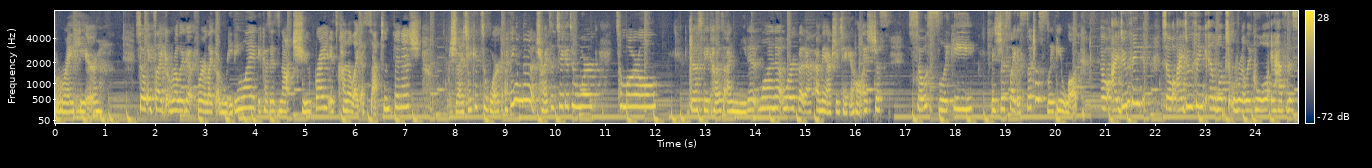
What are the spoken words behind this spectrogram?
right here. So it's like really good for like a reading light because it's not too bright. It's kind of like a satin finish. Should I take it to work? I think I'm gonna try to take it to work tomorrow just because I needed one at work, but I may actually take it home. It's just so slicky. It's just like it's such a sleeky look. So I do think, so I do think it looks really cool. It has this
